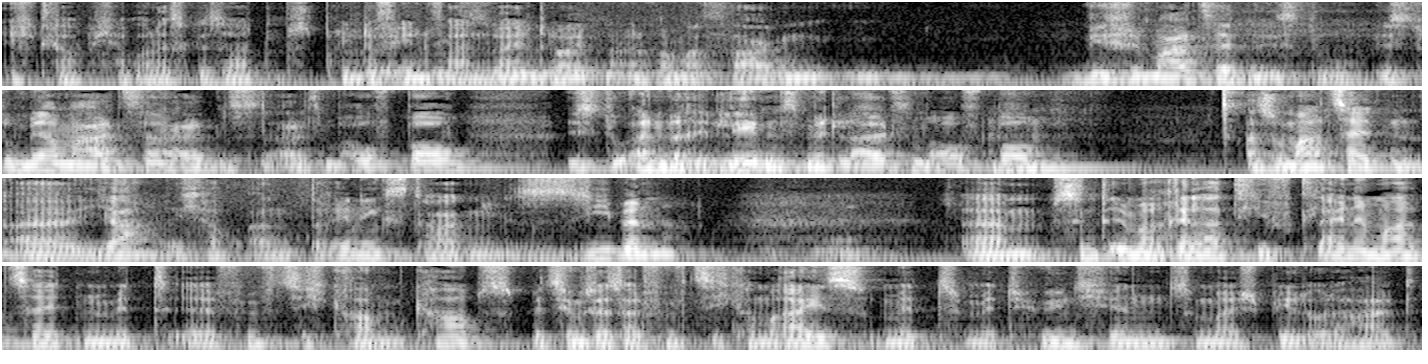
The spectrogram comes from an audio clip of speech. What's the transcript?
ich glaube, ich habe alles gesagt. Es bringt auf jeden Fall einen weiter. den Leuten einfach mal sagen, wie viele Mahlzeiten isst du? Isst du mehr Mahlzeiten als, als im Aufbau? Isst du andere Lebensmittel als im Aufbau? Mhm. Also Mahlzeiten, äh, ja, ich habe an Trainingstagen sieben. Ähm, sind immer relativ kleine Mahlzeiten mit äh, 50 Gramm Carbs, beziehungsweise halt 50 Gramm Reis mit, mit Hühnchen zum Beispiel oder halt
